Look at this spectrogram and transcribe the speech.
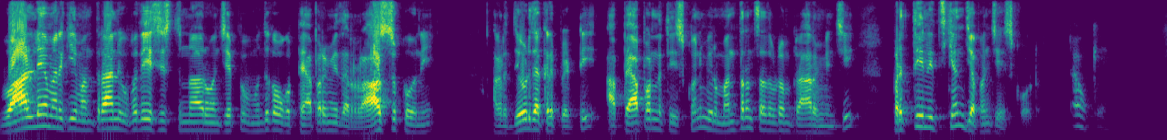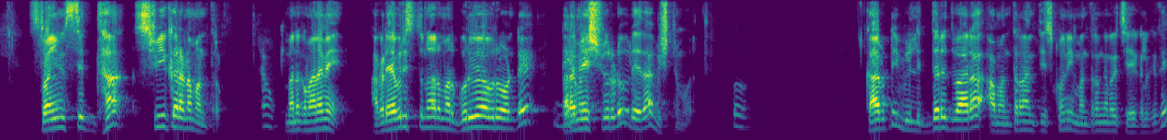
వాళ్ళే మనకి ఈ మంత్రాన్ని ఉపదేశిస్తున్నారు అని చెప్పి ముందుగా ఒక పేపర్ మీద రాసుకొని అక్కడ దేవుడి దగ్గర పెట్టి ఆ పేపర్ని తీసుకొని మీరు మంత్రం చదవడం ప్రారంభించి ప్రతినిత్యం జపం చేసుకోవడం. ఓకే. స్వయం సిద్ధ స్వీకరణ మంత్రం. మనకు మనమే. అక్కడ ఎవరిస్తున్నారు? మన గురువు ఎవరు అంటే పరమేశ్వరుడు లేదా విష్ణుమూర్తి. కాబట్టి వీళ్ళిద్దరి ద్వారా ఆ మంత్రాన్ని తీసుకొని ఈ మంత్రం కనుక చేయగలిగితే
